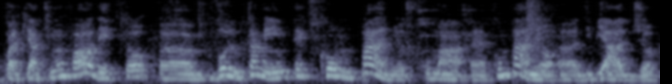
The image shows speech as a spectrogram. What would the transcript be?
Qualche attimo fa ho detto eh, volutamente compagno, uma, eh, compagno eh, di viaggio,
